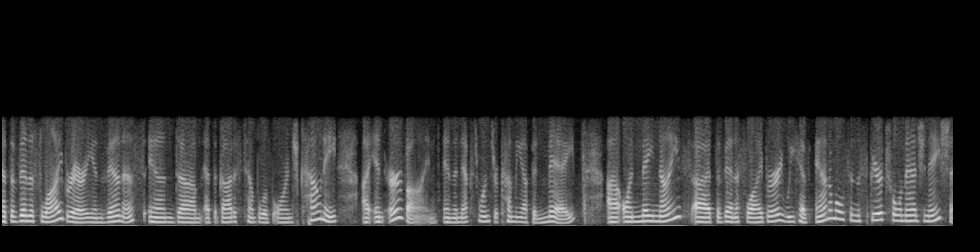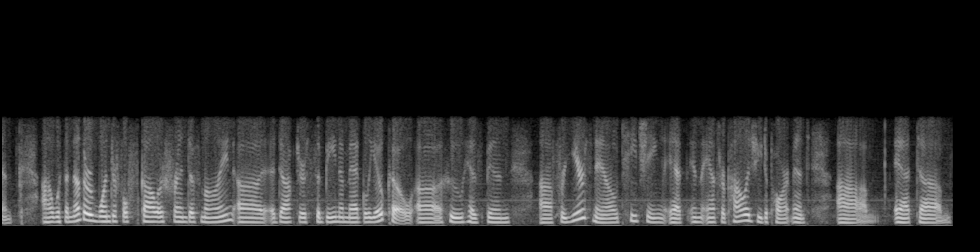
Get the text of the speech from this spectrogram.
at the Venice Library in Venice and um, at the Goddess Temple of Orange County uh, in Irvine. And the next ones are coming up in May. Uh, on May 9th uh, at the Venice Library, we have Animals in the Spiritual Imagination uh, with another wonderful scholar friend of mine, uh, Dr. Sabina Magliocco, uh, who has been uh, for years now teaching at in the anthropology department um, at um,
